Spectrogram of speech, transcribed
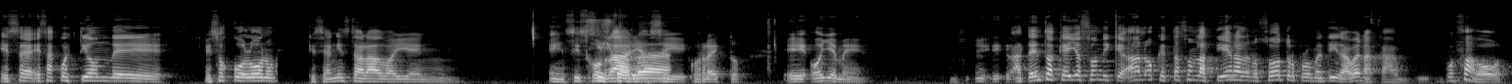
esa, esa cuestión de esos colonos que se han instalado ahí en, en Cisjordania, sí, correcto. Eh, óyeme, atento a que ellos son de que, ah, no, que estas son las tierras de nosotros prometidas. Ven acá, por favor.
